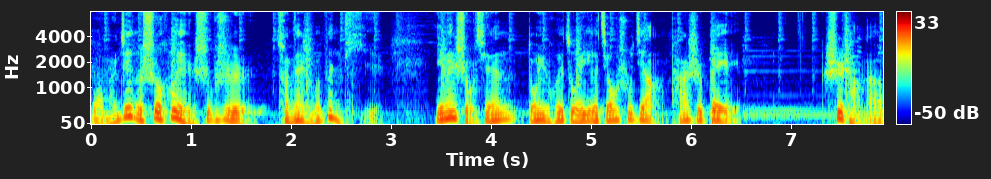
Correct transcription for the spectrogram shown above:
我们这个社会是不是存在什么问题？因为首先，董宇辉作为一个教书匠，他是被市场的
